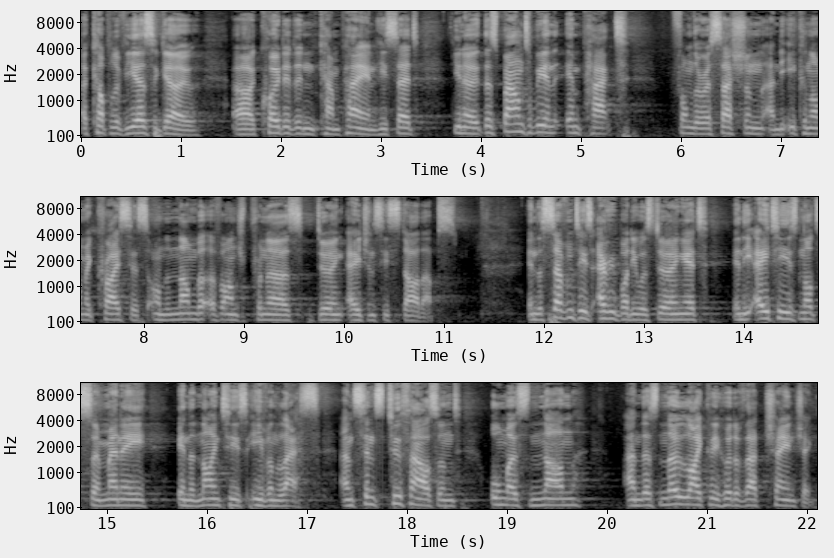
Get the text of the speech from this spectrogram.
a couple of years ago, uh, quoted in campaign. He said, you know, there's bound to be an impact from the recession and the economic crisis on the number of entrepreneurs doing agency startups. In the 70s, everybody was doing it. In the 80s, not so many. In the 90s, even less. And since 2000, almost none, and there's no likelihood of that changing.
